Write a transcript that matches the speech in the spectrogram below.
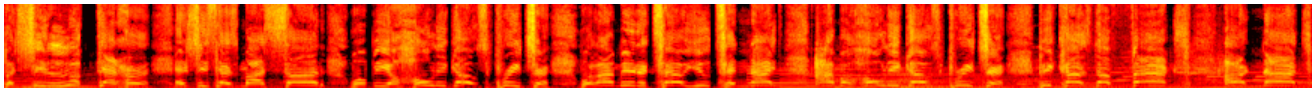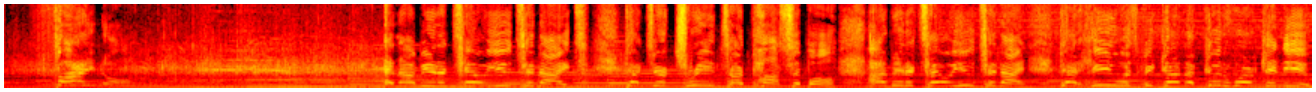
But she looked at her and she says, My son will be a Holy Ghost preacher. Well, I'm here to tell you tonight I'm a Holy Ghost preacher because the facts are not final. And I'm here to tell you tonight that your dreams are possible. I'm here to tell you tonight that He who has begun a good work in you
